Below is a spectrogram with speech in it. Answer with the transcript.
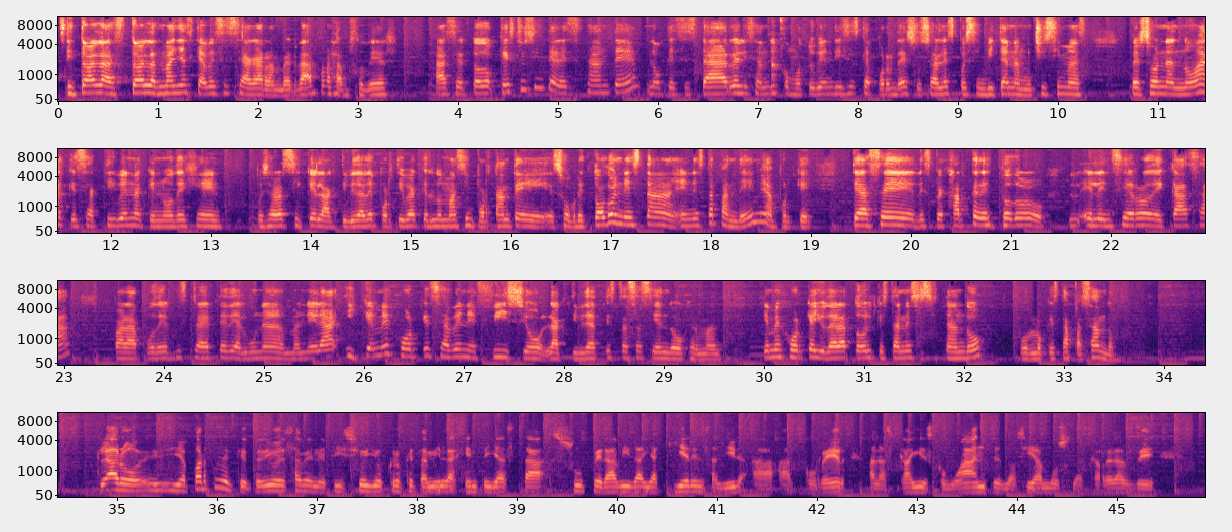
Sí, todas las, todas las mañas que a veces se agarran, ¿verdad? Para poder hacer todo. Que esto es interesante, lo que se está realizando y como tú bien dices que por redes sociales pues invitan a muchísimas personas, ¿no? A que se activen, a que no dejen pues ahora sí que la actividad deportiva que es lo más importante sobre todo en esta en esta pandemia porque te hace despejarte de todo el encierro de casa para poder distraerte de alguna manera y qué mejor que sea beneficio la actividad que estás haciendo, Germán. Qué mejor que ayudar a todo el que está necesitando por lo que está pasando. Claro, y aparte de que te digo ese beneficio, yo creo que también la gente ya está súper ávida, ya quieren salir a, correr a las calles como antes lo hacíamos, las carreras de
